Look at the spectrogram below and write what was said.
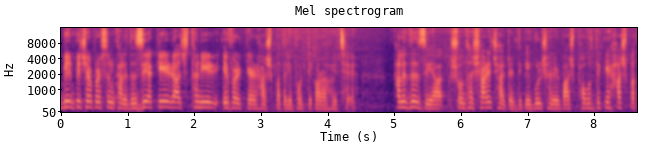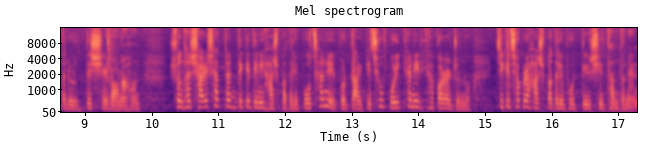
বিএনপি চেয়ারপারসন খালেদা জিয়াকে রাজধানীর এভারকেয়ার হাসপাতালে ভর্তি করা হয়েছে। খালেদা জিয়া সন্ধ্যা সাড়ে ছয়টার দিকে গুলশানের বাসভবন থেকে হাসপাতালের উদ্দেশ্যে রওনা হন। সন্ধ্যা সাড়ে সাতটার দিকে তিনি হাসপাতালে পৌঁছান। এরপর তার কিছু পরীক্ষা নিরীক্ষা করার জন্য চিকিৎসকরা হাসপাতালে ভর্তির সিদ্ধান্ত নেন।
